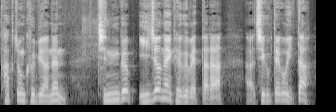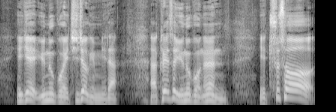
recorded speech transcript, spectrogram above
각종 급여는 진급 이전의 계급에 따라 지급되고 있다. 이게 윤 후보의 지적입니다. 아, 그래서 윤 후보는 이 추서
